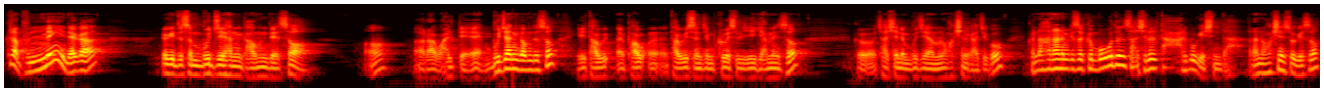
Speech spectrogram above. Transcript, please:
그러나 분명히 내가 여기 들어서 무죄한 가운데서 어? 라고 할 때 무죄한 가운데서 이 다윗, 다윗은 지금 그것을 얘기하면서 그 자신의 무죄함을 확신을 가지고 그러나 하나님께서 그 모든 사실을 다 알고 계신다라는 확신 속에서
